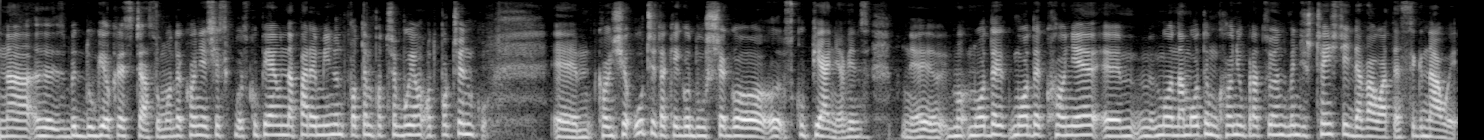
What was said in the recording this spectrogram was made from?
na y, zbyt długi okres czasu. Młode konie się sku- skupiają na parę minut, potem potrzebują odpoczynku. Koń się uczy takiego dłuższego y, skupiania, więc y, młode, młode konie, na młodym koniu pracując będziesz częściej dawała te sygnały.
